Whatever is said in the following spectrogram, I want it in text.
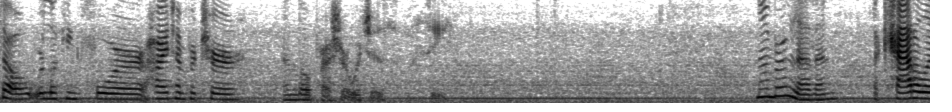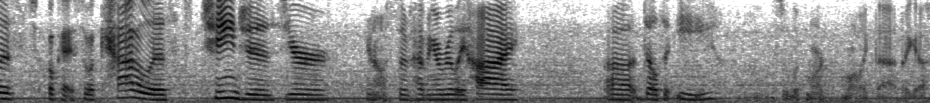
So we're looking for high temperature and low pressure, which is C. Number 11, a catalyst. Okay, so a catalyst changes your, you know, instead of having a really high uh, delta E, this would look more, more like that, I guess.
